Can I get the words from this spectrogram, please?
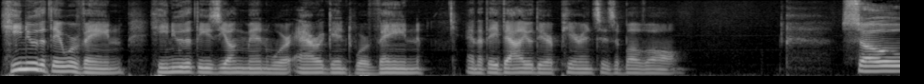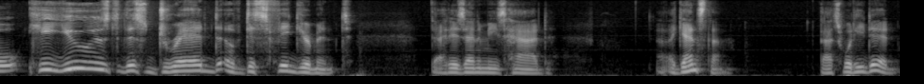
He knew that they were vain. He knew that these young men were arrogant, were vain, and that they valued their appearances above all. So he used this dread of disfigurement that his enemies had against them. That's what he did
